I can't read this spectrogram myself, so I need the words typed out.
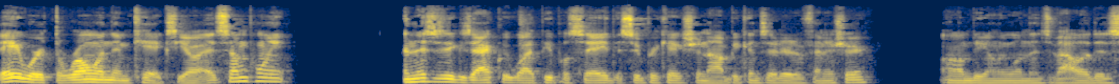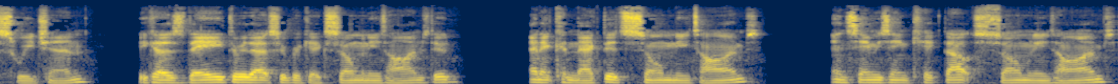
they were throwing them kicks, yo. At some point, and this is exactly why people say the super kick should not be considered a finisher. Um, the only one that's valid is Sweet Chin because they threw that super kick so many times, dude, and it connected so many times, and Sami Zayn kicked out so many times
